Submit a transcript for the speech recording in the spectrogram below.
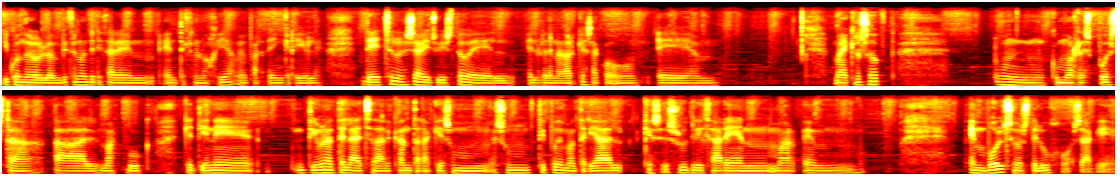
Y cuando lo, empiezan a utilizar en, tecnología me parece increíble. De hecho, no sé si habéis visto el, ordenador que sacó eh, Microsoft como respuesta al MacBook que tiene tiene una tela hecha de alcántara que es un, es un tipo de material que se suele utilizar en en bolsos de lujo, o sea que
